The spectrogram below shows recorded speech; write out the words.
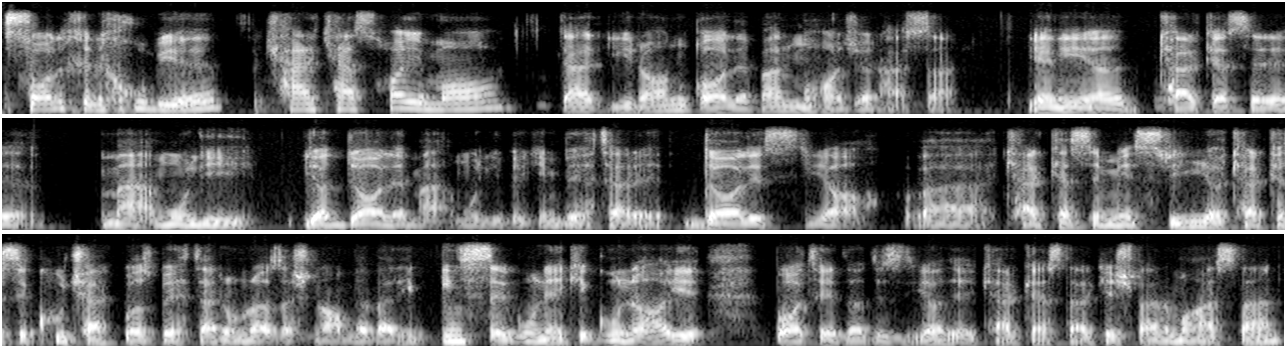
سوال خیلی خوبیه. کرکس های ما در ایران غالبا مهاجر هستن. یعنی کرکس معمولی یا دال معمولی بگیم بهتره. دال سیاه و کرکس مصری یا کرکس کوچک باز بهتر اون رو ازش نام ببریم. این سه گونه که گونه های با تعداد زیاد کرکس در کشور ما هستن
